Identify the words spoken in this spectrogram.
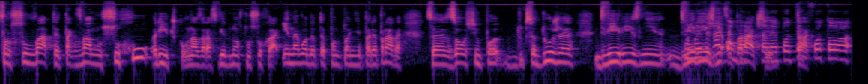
форсувати так звану суху річку, вона зараз відносно суха, і наводити понтонні переправи, це зовсім по це дуже дві різні дві ми різні вже це операції. бачили по Так. фото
